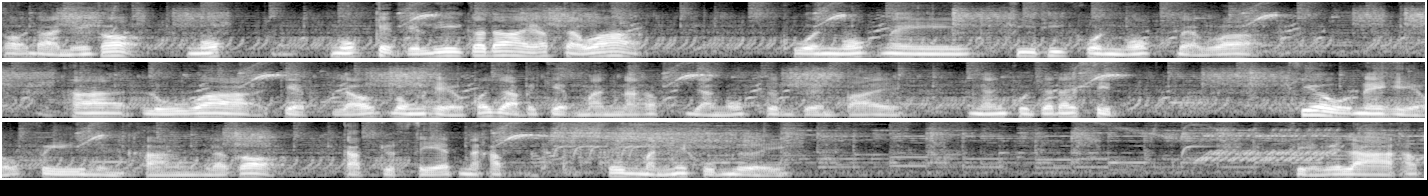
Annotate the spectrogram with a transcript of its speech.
ก็ด่านนี้ก็งกงกเก็บเยลลี่ก็ได้ครับ แต่ว่าควรงกในที่ที่ควรงกแบบว่า ถ้ารู้ว่าเก็บแล้วลงเหวก็อย่าไปเก็บมันนะครับ อย่างงกเกินเกินไป งั้นคุณจะได้สิทธิ์เที่ยวในเหวฟรีหนึ่งครั้ง แล้วก็กลับจุดเซฟนะครับ ซึ่งมันไม่คุ้มเลย เสียเวลาครับ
